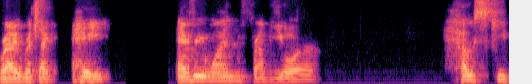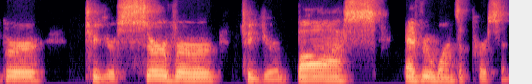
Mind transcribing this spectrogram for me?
right? Where it's like hey everyone from your housekeeper to your server to your boss everyone's a person.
